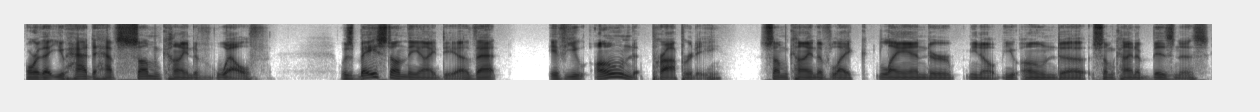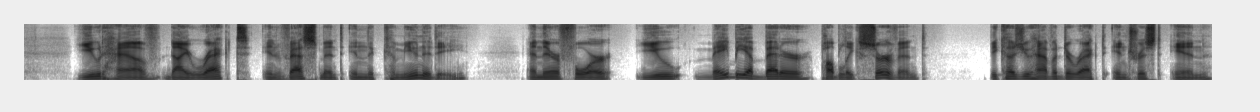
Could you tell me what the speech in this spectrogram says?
or that you had to have some kind of wealth was based on the idea that if you owned property, some kind of like land or, you know, you owned uh, some kind of business, you'd have direct investment in the community and therefore you may be a better public servant because you have a direct interest in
